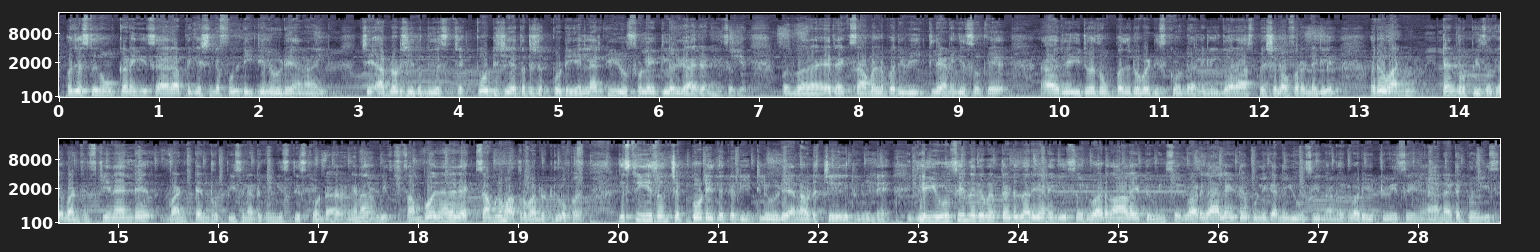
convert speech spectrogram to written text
അപ്പോൾ ജസ്റ്റ് നോക്കുകയാണെങ്കിൽ സാർ ആപ്ലിക്കേഷന്റെ ഫുൾ ഡീറ്റെയിൽ വീഡിയോ ഞാനാണെങ്കിൽ അപ്ലോഡ് ചെയ്തിട്ടുണ്ട്. ജസ്റ്റ് ചെക്കൗട്ട് ചെയ്യാത്തിട്ട് ചെക്കൗട്ട് ചെയ്യുക എല്ലാവർക്കും യൂസ്ഫുൾ ആയിട്ടുള്ള ഒരു കാര്യമാണ് ഈസ് ഓക്കെ അപ്പോൾ എന്താ പറയുക ഒരു എക്സാമ്പിൾ ഇപ്പോൾ ഒരു വീക്കിലി ആണെങ്കിൽ ഒക്കെ ഒരു ഇരുപത് മുപ്പത് രൂപ ഡിസ്കൗണ്ട് അല്ലെങ്കിൽ എന്താ പറയുക സ്പെഷ്യൽ ഓഫർ ഉണ്ടെങ്കിൽ ഒരു വൺ ടെൻ റുപ്പീസ് ഒക്കെ വൺ ഫിഫ്റ്റി നയന്റെ വൺ ടെൻ റുപ്പീസിനടക്കം ഈ ഡിസ്കൗണ്ട് അങ്ങനെ സംഭവം ഞാനൊരു എക്സാമ്പിൾ മാത്രമേ പറഞ്ഞിട്ടുള്ളൂ. അപ്പോൾ ജസ്റ്റ് ഈ സോ ചെക്കൗട്ട് ചെയ്തൊക്കെ ഡീറ്റെയിൽ വീഡിയോ ഞാൻ അവിടെ ചെയ്തിട്ടുണ്ട്. പിന്നെ ഇത് യൂസ് ചെയ്യുന്ന ഒരു മെത്തേഡ് എന്ന് പറയുകയാണെങ്കിൽ ഒരുപാട് നാളായിട്ട് മീൻസ് ഒരുപാട് കാലമായിട്ട് പുള്ളിക്കാരനെ യൂസ് ചെയ്യുന്നതാണ്. ഒരുപാട് യൂട്യൂബേഴ്സ് ഞാൻ മീൻസ്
